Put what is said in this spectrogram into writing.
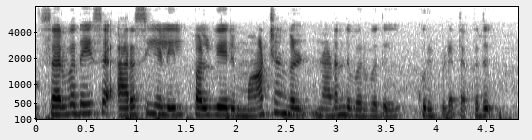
சர்வதேச அரசியலில் பல்வேறு மாற்றங்கள் நடந்து வருவது குறிப்பிடத்தக்கது.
